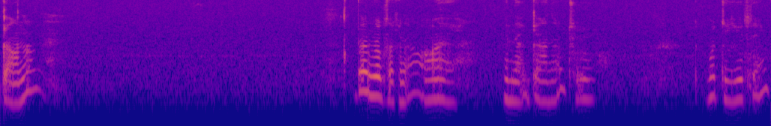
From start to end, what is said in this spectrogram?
Garnet. That looks like an eye in that garnet too. What do you think?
